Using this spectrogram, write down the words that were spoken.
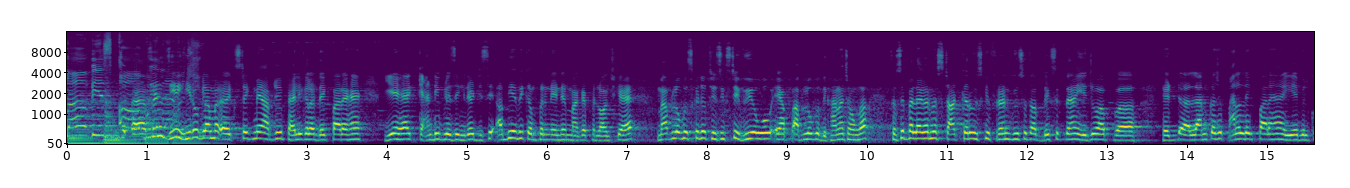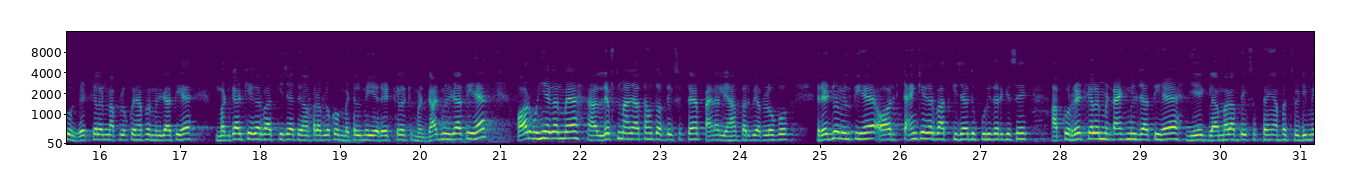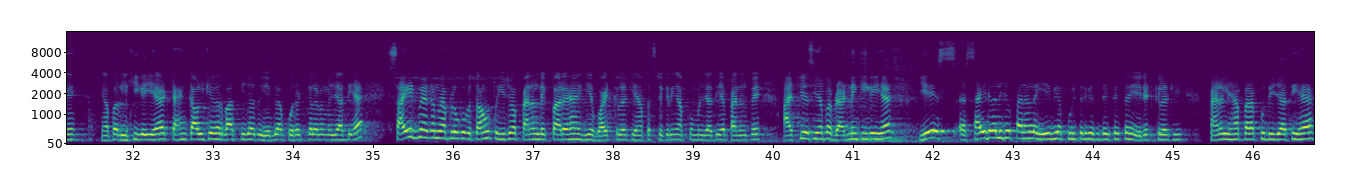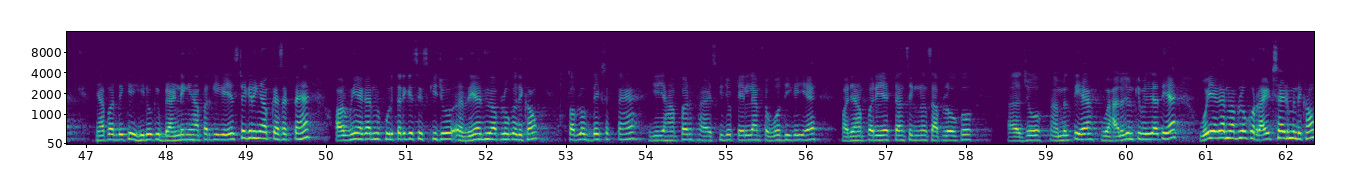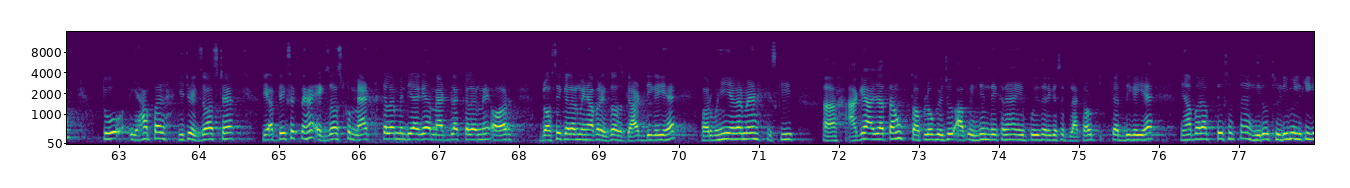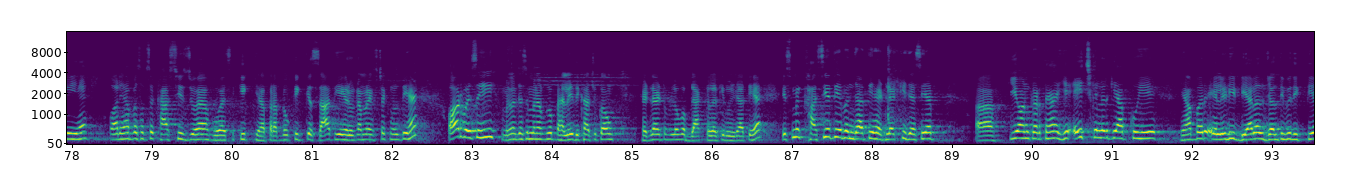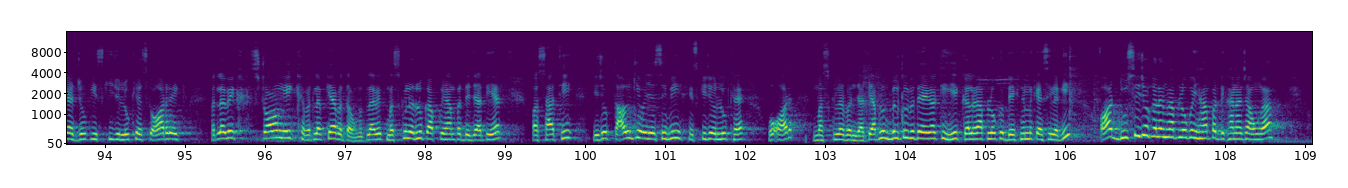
friends ये हीरो ग्लैमर एक्सटेक में आप जो पहली कलर देख पा रहे हैं ये है कैंडी ब्लेजिंग रेड जिसे अभी अभी कंपनी ने इंडियन मार्केट में लॉन्च किया है। मैं आप लोगों को इसका जो 360 व्यू है वो आप, आप लोगों को दिखाना चाहूँगा। सबसे पहले अगर मैं स्टार्ट करूँ इसकी फ्रंट व्यू से तो आप देख सकते हैं ये जो आप हेड लैम्प का जो पैनल देख पा रहे हैं ये बिल्कुल रेड कलर में आप लोग को यहाँ पर मिल जाती है। मडगार्ड की अगर बात की जाए तो यहाँ पर आप लोग को मेटल में ये रेड कलर की मडगार्ड मिल जाती है। और वहीं अगर मैं लेफ़्ट में आ जाता हूँ तो आप देख सकते हैं पैनल यहाँ पर भी आप लोगों को रेड में मिलती है। और टैंक की अगर बात की जाए तो पूरी तरीके से आपको रेड कलर में टैंक मिल जाती है। ये ग्लैमर आप देख सकते हैं। यहाँ पर थ्री में यहाँ पर लिखी गई है। टैंक काउल की अगर बात की जाए तो ये भी आपको रेड कलर में मिल जाती है। साइड में अगर मैं आप लोगों को बताऊँ तो ये जो आप पैनल देख पा रहे हैं, ये व्हाइट कलर की यहाँ पर स्टिकरिंग आपको मिल जाती है पैनल पे। आई थ्री यहाँ पर ब्रांडिंग की गई है। ये साइड वाली जो पैनल है, ये भी आप पूरी तरीके से देख सकते हैं। ये रेड कलर की पैनल यहाँ पर आपको दी जाती है। यहाँ पर देखिए हीरो की ब्रांडिंग यहाँ पर की गई है। स्टिकरिंग आप कह सकते हैं। और वहीं अगर मैं पूरी तरीके से इसकी जो रेयर व्यू आप लोगों को दिखाऊँ तो आप लोग देख सकते हैं, ये यहाँ पर इसकी जो टेल लैम्प है वो दी गई है। और यहाँ पर ये टर्न सिग्नल्स आप लोगों को जो मिलती है, वो हाइलोजन की मिल जाती है। वही अगर मैं आप लोग को राइट साइड में दिखाऊँ तो यहाँ पर ये जो एग्जॉस्ट है, ये आप देख सकते हैं एग्जॉस्ट को मैट कलर में दिया गया मैट ब्लैक कलर में और ग्लॉसी कलर में यहाँ पर एग्जॉस्ट गार्ड दी गई है। और वहीं अगर मैं इसकी आगे आ जाता हूँ तो आप लोग ये जो आप इंजन देख रहे हैं, ये पूरी तरीके से ब्लैकआउट कर दी गई है। यहाँ पर आप देख सकते हैं हीरो थ्री में लिखी गई है। और यहाँ पर सबसे खास चीज़ जो है, वो है किक यहाँ पर आप लोग किक के साथ ये हीरो कैमरा एक्सट्रेक मिलती है। और वैसे ही मतलब जैसे मैंने आपको पहले ही दिखा चुका हूँ हेडलाइट आप लोगों को ब्लैक कलर की मिल जाती है। इसमें खासियत ये बन जाती है हेडलाइट की, जैसे आप की ऑन करते हैं। ये एच कलर की आपको ये यहाँ पर एल ई जलती हुई दिखती है, जो कि इसकी जो लुक है, उसको और एक मतलब एक स्ट्रॉन्ग एक मतलब क्या बताऊँ मतलब एक मस्कुलर लुक आपको यहाँ पर दी जाती है। और साथ ही ये जो काउल की वजह से भी इसकी जो लुक है, वो और मस्कुलर बन जाती है। आप लोग बिल्कुल बताइएगा कि ये कलर आप लोग को देखने में कैसी लगी। और दूसरी जो कलर मैं आप लोग को यहाँ पर दिखाना चाहूँगा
